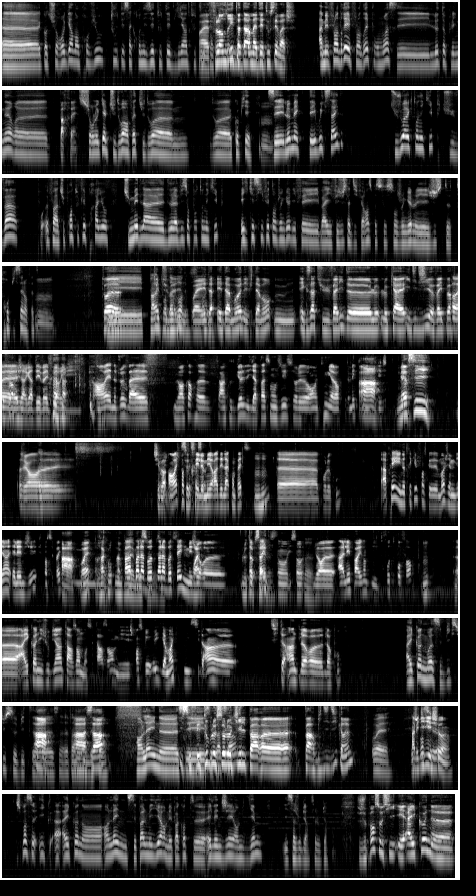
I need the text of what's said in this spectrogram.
euh, quand tu regardes en preview, tout est synchronisé, tout est bien, tout. Ouais, Flandry, toi, t'as maté tous ces matchs. Ah mais Flandré, Flandré pour moi c'est le top laner euh, Parfait. sur lequel tu dois en fait tu dois euh, tu dois copier. Hmm. C'est le mec t'es weak side, tu joues avec ton équipe, tu vas enfin tu prends toutes les prios, tu mets de la de la vision pour ton équipe et qu'est-ce qu'il fait ton jungle? Il fait bah il fait juste la différence parce que son jungle est juste trop pixel en fait. Hmm. Toi, euh, et pareil toi, pour Damwon. Ouais, et, Da- et Damwon, évidemment. Hmm, Exa, tu valides euh, le, le cas EDG euh, Viper Ouais, j'ai regardé Viper. il- En vrai, notre joke, bah, il va encore euh, faire un coup de gueule. Il a pas songé sur le ranking alors que le mec. Ah. il Merci Genre. Euh, Je sais pas. En vrai, je pense que c'est le meilleur AD de la compète. Mhm. euh, pour le coup. Après, une autre équipe, je pense que moi j'aime bien LNG. Je pensais pas que. Ah, ouais, raconte-nous. Pas, Ouais, pas la bot, pas la bot lane, mais Ouais. genre. euh, Le top topside side, ils sont, ils sont Ouais. genre euh, par exemple, il est trop trop fort. Mm. Euh, Icon il joue bien, Tarzan, bon c'est Tarzan, mais je pense que oui, il y a moins qu'ils citent un, euh, citent un de leur de leur groupe. Icon moi c'est Bixus beat. euh, Ah. ça- Ah, ça. En lane euh, il s'est c'est- fait double solo ça. kill par, euh, par BDD quand même. Ouais. Ah, Didier est que- chaud. hein. Je pense euh, Icon en, en lane, c'est pas le meilleur, mais par contre, euh, LNG en mid-game, il- ça joue bien, ça joue bien. Je pense aussi. Et Icon, euh,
